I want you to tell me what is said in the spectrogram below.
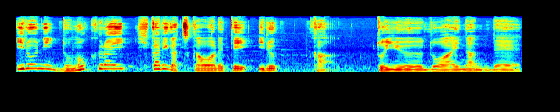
色にどのくらい光が使われているかという度合いなんで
